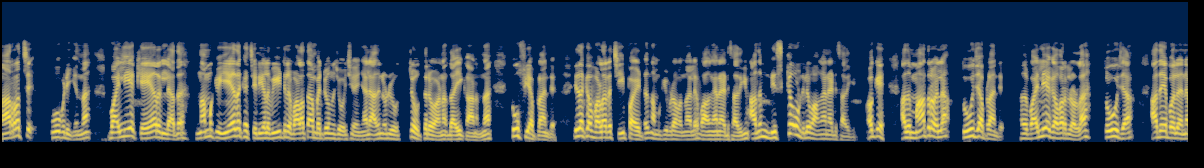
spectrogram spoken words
നിറച്ച് പൂ പിടിക്കുന്ന വലിയ കെയർ ഇല്ലാതെ നമുക്ക് ഏതൊക്കെ ചെടികൾ വീട്ടിൽ വളർത്താൻ പറ്റുമെന്ന് ചോദിച്ചു കഴിഞ്ഞാൽ അതിനൊരു ഒറ്റ ഉത്തരവാണ് ഇതായി കാണുന്ന കൂഫിയ പ്ലാന്റ് ഇതൊക്കെ വളരെ ചീപ്പായിട്ട് നമുക്ക് ഇവിടെ വന്നാൽ വാങ്ങാനായിട്ട് സാധിക്കും. അതും ഡിസ്കൗണ്ടിൽ വാങ്ങാനായിട്ട് സാധിക്കും. ഓക്കെ അത് മാത്രമല്ല തൂജ പ്ലാന്റ് അത് വലിയ കവറിലുള്ള തൂജ അതേപോലെ തന്നെ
